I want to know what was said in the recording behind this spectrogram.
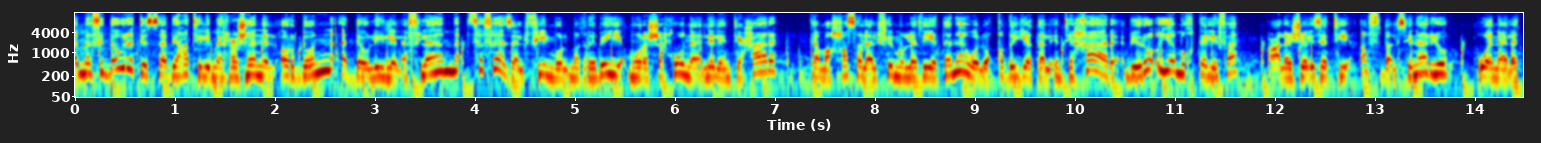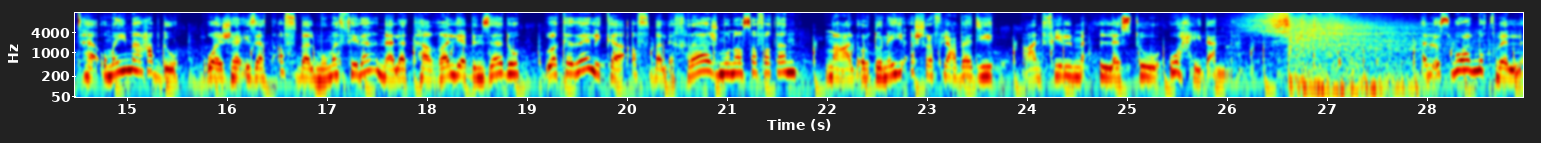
أما في الدورة السابعة لمهرجان الأردن الدولي للأفلام ففاز الفيلم المغربي مرشحون للانتحار كما حصل الفيلم الذي يتناول قضية الانتحار برؤية مختلفة على جائزة أفضل سيناريو ونالتها أميمة عبدو وجائزة أفضل ممثلة نالتها غالية بن زادو وكذلك أفضل إخراج مناصفة مع الأردني أشرف العبادي عن فيلم لست وحيداً. الأسبوع المقبل.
